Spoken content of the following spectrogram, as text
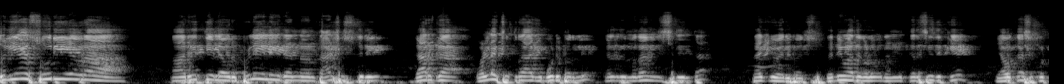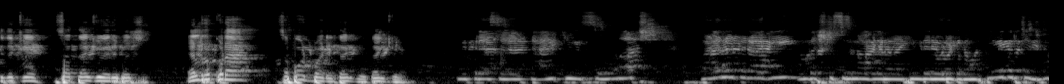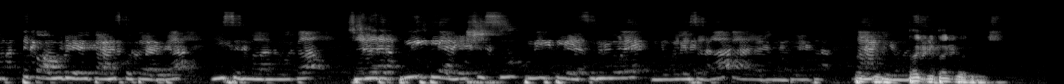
ದುನಿಯಾ ಸೂರಿಯವರ ರೀತಿಯಲ್ಲಿ ಅವರು ಬೆಳೆಯಲಿ ಇದನ್ನು ಅಂತ ಆಶಿಸ್ತೀರಿ ಗಾರ್ಗ ಒಳ್ಳೆ ಚಿತ್ರ ಆಗಿ ಮೂಡಿ ಬರಲಿ. ಎಲ್ಲರಿಗೂ ಮನರಂಜಿಸಲಿ ಅಂತ ಥ್ಯಾಂಕ್ ಯು ವೆರಿ ಮಚ್ ಧನ್ಯವಾದಗಳು. ನನ್ನ ಕರೆಸಿದ್ದಕ್ಕೆ ಈ ಅವಕಾಶ ಕೊಟ್ಟಿದ್ದಕ್ಕೆ sir thank you very much ಎಲ್ಲರೂ ಕೂಡ ಸಪೋರ್ಟ್ ಮಾಡಿ. Thank you thank you Mitra sir thank you so much ಖಳನಟರಾಗಿ ಒಂದಷ್ಟು ಸಿನಿಮಾಗಳನ್ನ ಹಿಂದೆ ನೋಡಿದ ಫ್ಲೇವರ್ ಚೇಂಜ್ ಮತ್ತೆ ಕಾಮಿಡಿಯಲ್ಲಿ ಕಾಣಿಸ್ಕೊತಾ ಇದ್ದೀರಾ? ಈ ಸಿನಿಮಾದ ಮೂಲಕ ಜನರ ಪ್ರೀತಿಯ ಯಶಸ್ಸು ಪ್ರೀತಿಯ ಸಿರಿಮಳೆ ನಿಮ್ಮ ಮೇಲೆ ಸದಾ ಕಾಲ thank you thank you very much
